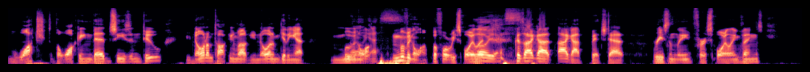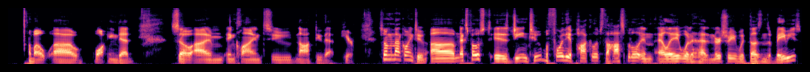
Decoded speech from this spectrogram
watched The Walking Dead season two, you know what I'm talking about. You know what I'm getting at. Moving Oh, along. yes. Moving along before we spoil it. Oh yes. because I got I got bitched at recently for spoiling things about uh, Walking Dead. So I'm inclined to not do that here. So I'm not going to. Um, next post is Gene 2. Before the apocalypse, the hospital in LA would have had a nursery with dozens of babies.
